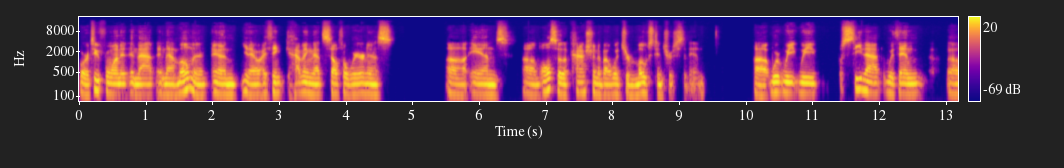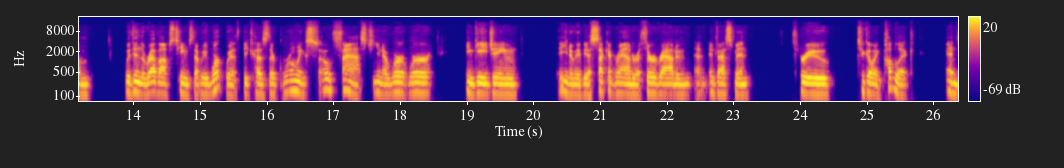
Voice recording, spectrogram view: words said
or a two for one in that in that moment. And you know, I think having that self awareness uh, and um, also the passion about what you're most interested in. Uh, we we see that within um, within the RevOps teams that we work with because they're growing so fast. You know, we're we're engaging, you know, maybe a second round or a third round of investment through to going public and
